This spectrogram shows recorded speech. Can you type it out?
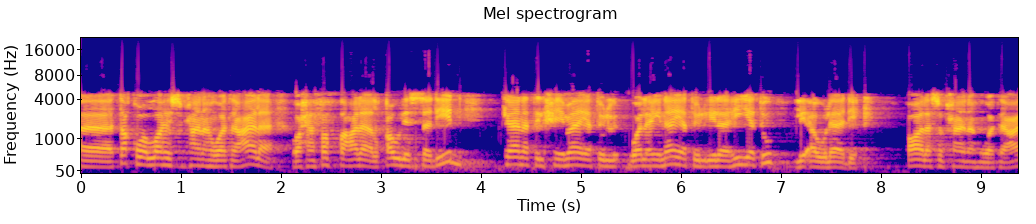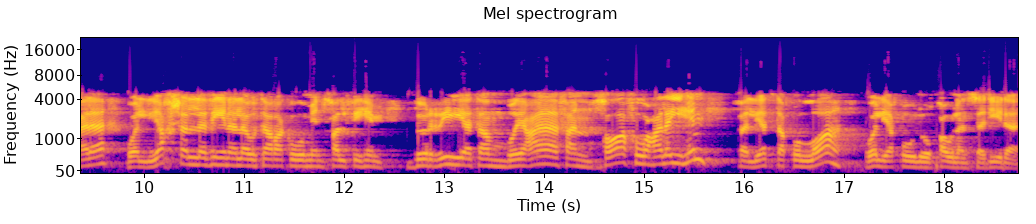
آه، تقوى الله سبحانه وتعالى وحافظت على القول السديد كانت الحماية والعناية الإلهية لأولادك. قال سبحانه وتعالى وليخشى الذين لو تركوا من خلفهم ذرية ضعافا خافوا عليهم فليتقوا الله وليقولوا قولا سديدا.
